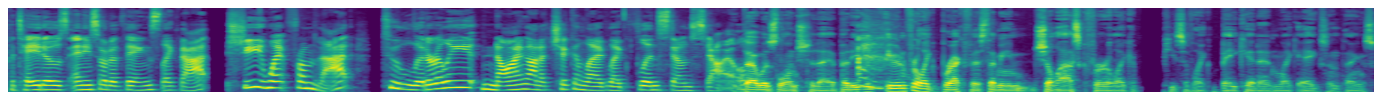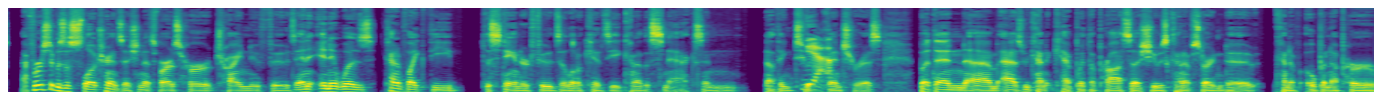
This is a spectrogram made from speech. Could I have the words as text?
potatoes, any sort of things like that. She went from that to literally gnawing on a chicken leg like Flintstone style. That was lunch today, but even even for like breakfast, I mean, she'll ask for like a piece of like bacon and like eggs and things. At first, it was a slow transition as far as her trying new foods, and and it was kind of like the the standard foods that little kids eat, kind of the snacks and nothing too yeah. adventurous. But then um, as we kind of kept with the process, she was kind of starting to kind of open up her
